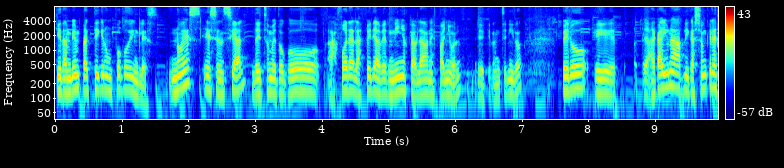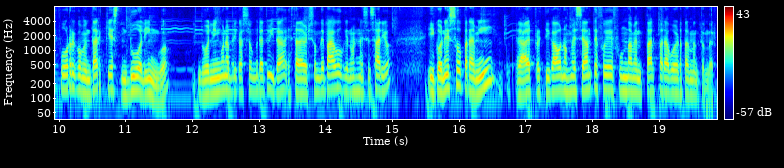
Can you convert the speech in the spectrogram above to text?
que también practiquen un poco de inglés. No es esencial, de hecho me tocó afuera de la feria ver niños que hablaban español, eh, que eran chinitos, pero eh, acá hay una aplicación que les puedo recomendar que es Duolingo. Duolingo es una aplicación gratuita, está la versión de pago que no es necesario. Y con eso, para mí, haber practicado unos meses antes fue fundamental para poder darme a entender.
